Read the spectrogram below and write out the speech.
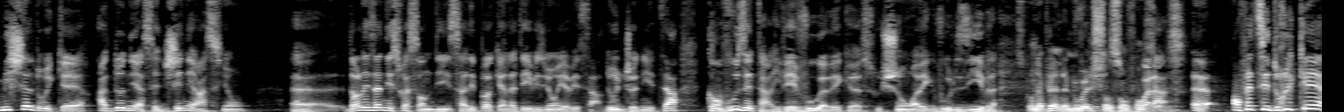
Michel Drucker a donné à cette génération. euh, dans les années 70, à l'époque, à la télévision, il y avait Sardou, Johnny, etc. Quand vous êtes arrivé, vous, avec euh, Souchon, avec Woolsey, voilà, Ce qu'on appelait la nouvelle chanson voilà. française. Euh, en fait, c'est Drucker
